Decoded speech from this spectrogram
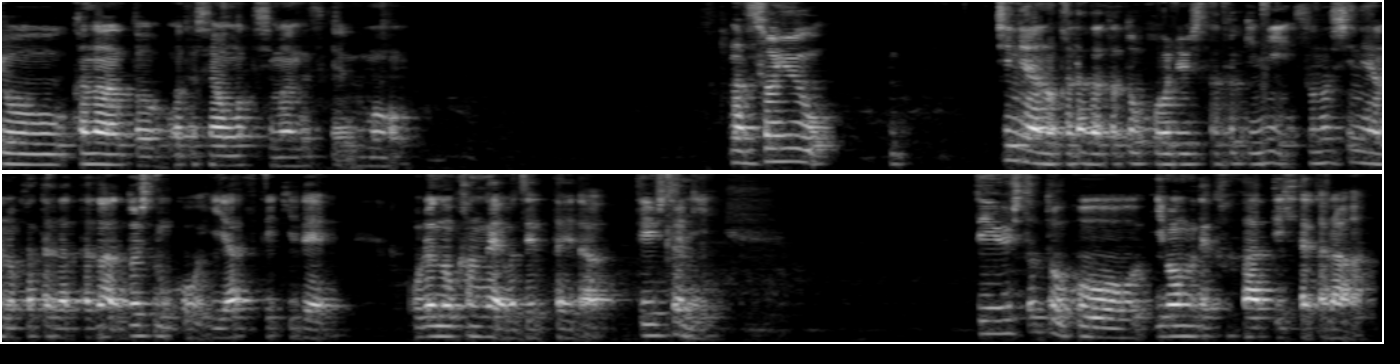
境かなと私は思ってしまうんですけれども、まあそういうシニアの方々と交流したときに、そのシニアの方々がどうしてもこう威圧的で、俺の考えは絶対だっていう人に、っていう人とこう、今まで関わってきたから、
